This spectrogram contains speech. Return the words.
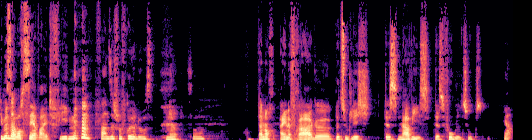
Die müssen aber auch sehr weit fliegen. Fahren sie schon früher los. Ja. So. Dann noch eine Frage bezüglich des Navis des Vogelzugs. Ja.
